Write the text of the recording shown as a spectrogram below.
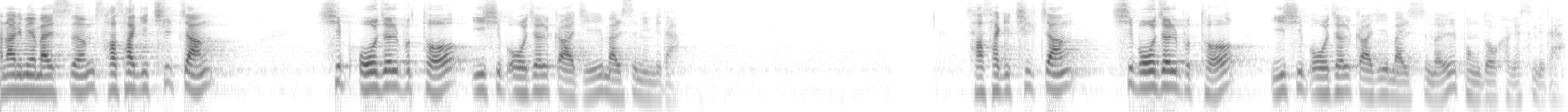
하나님의 말씀 사사기 7장 15절부터 25절까지 말씀입니다. 사사기 7장 15절부터 25절까지 말씀을 봉독하겠습니다.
